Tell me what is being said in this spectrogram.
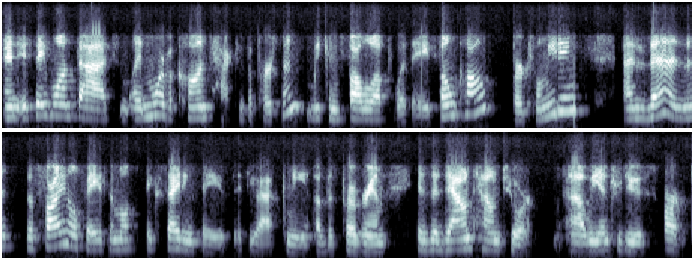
And if they want that more of a contact with a person, we can follow up with a phone call, virtual meeting, and then the final phase, the most exciting phase, if you ask me, of this program is a downtown tour. Uh, we introduce art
